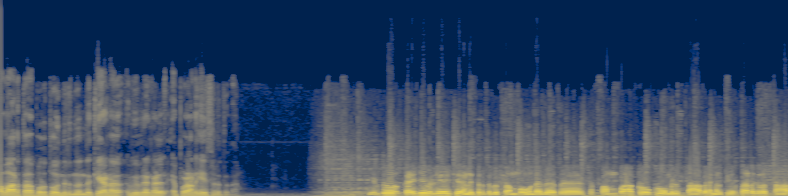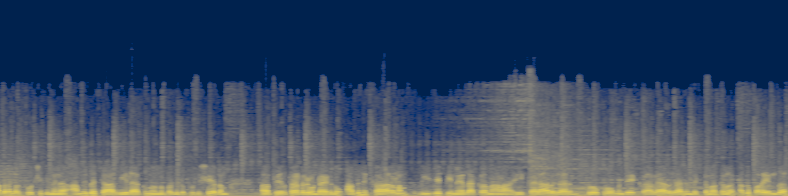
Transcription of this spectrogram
ആ വാർത്ത പുറത്തു വന്നിരുന്നു. എന്തൊക്കെയാണ് വിവരങ്ങൾ? എപ്പോഴാണ് കേസെടുത്തത്? എന്തോ കഴിഞ്ഞ വെള്ളിയാഴ്ചയാണ് ഇത്തരത്തിലുള്ള സംഭവം ഉണ്ടായത്. പമ്പ ക്ലോക്ക് റൂമിൽ സാധനങ്ങൾ തീർത്ഥാടകരുടെ സാധനങ്ങൾ സൂക്ഷിക്കുന്നതിന് അമിത ചാർജ് ഈടാക്കുന്നു എന്ന് പറഞ്ഞൊരു പ്രതിഷേധം തീർത്ഥാടകരുണ്ടായിരുന്നു. അതിന് കാരണം ബി ജെ പി നേതാക്കളെന്നാണ് ഈ കരാറുകാരൻ ക്ലോക്ക് റൂമിന്റെ കരാറുകാരൻ വ്യക്തമാക്കുന്നത്. അത് പറയുന്നത്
